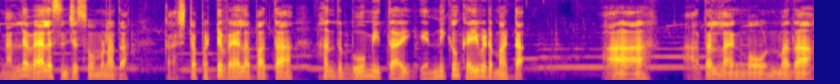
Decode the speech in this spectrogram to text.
நல்ல வேலை செஞ்ச சோமநாதா. கஷ்டப்பட்டு வேலை பார்த்தா அந்த பூமி தாய் என்னைக்கும் கைவிட மாட்டா. ஆ அதெல்லாம் என்னமோ உண்மைதான்.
